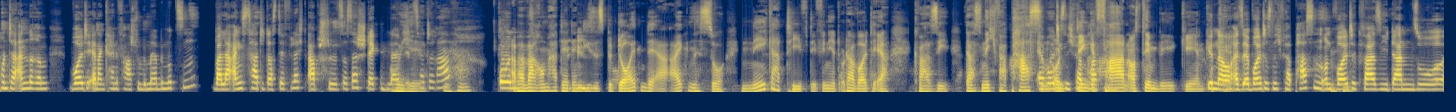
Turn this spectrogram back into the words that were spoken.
Unter anderem wollte er dann keine Fahrstühle mehr benutzen, weil er Angst hatte, dass der vielleicht abstürzt, dass er stecken Oh bleibt, je. etc. Mhm. Und Aber warum hat er denn dieses bedeutende Ereignis so negativ definiert? Oder wollte er quasi das nicht verpassen Er wollte und es nicht den verpassen. Gefahren aus dem Weg gehen? Genau, Okay. also er wollte es nicht verpassen und Mhm. wollte quasi dann so,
